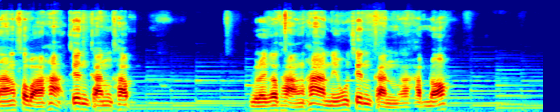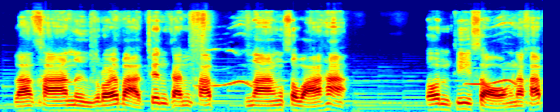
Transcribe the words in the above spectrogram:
นางสวาหะเช่นกันครับ อยู่ในกระถางห้านิ้วเช่นกันนะครับเนาะราคาหนึ่งร้อยบาทเช่นกันครับ นางสวาหะ ต้นที่สองนะครับ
